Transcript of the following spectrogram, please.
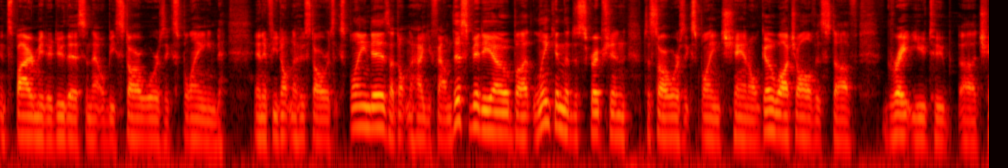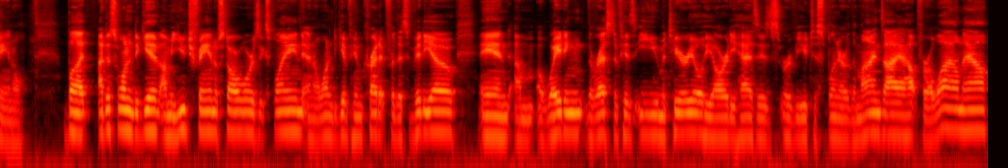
inspired me to do this, and that will be Star Wars Explained. And if you don't know who Star Wars Explained is, I don't know how you found this video, but link in the description to Star Wars Explained channel. Go watch all of his stuff. Great YouTube uh, channel. But I just wanted to give, I'm a huge fan of Star Wars Explained, and I wanted to give him credit for this video, and I'm awaiting the rest of his EU material. He already has his review to Splinter of the Mind's Eye out for a while now.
